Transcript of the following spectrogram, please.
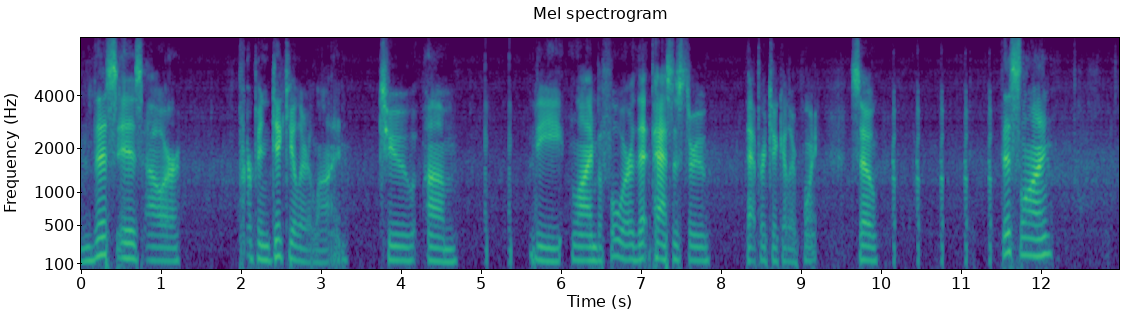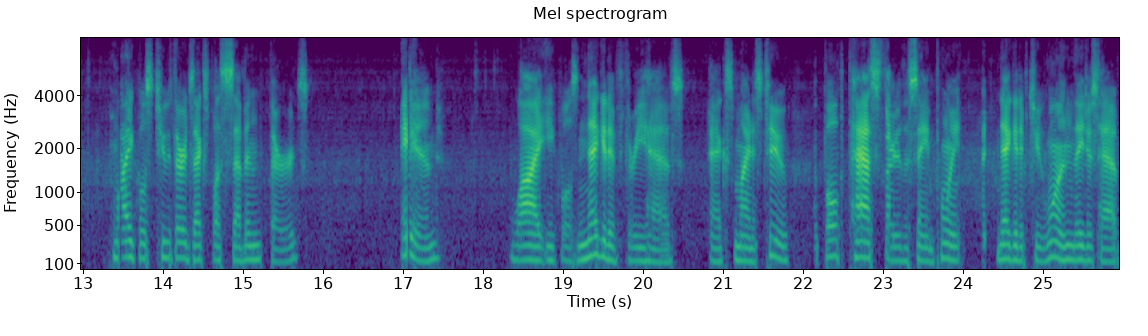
And this is our perpendicular line to um, the line before that passes through that particular point. So this line, y equals 2 thirds x plus 7 thirds, and y equals negative 3 halves x minus 2, both pass through the same point, negative 2, 1. They just have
